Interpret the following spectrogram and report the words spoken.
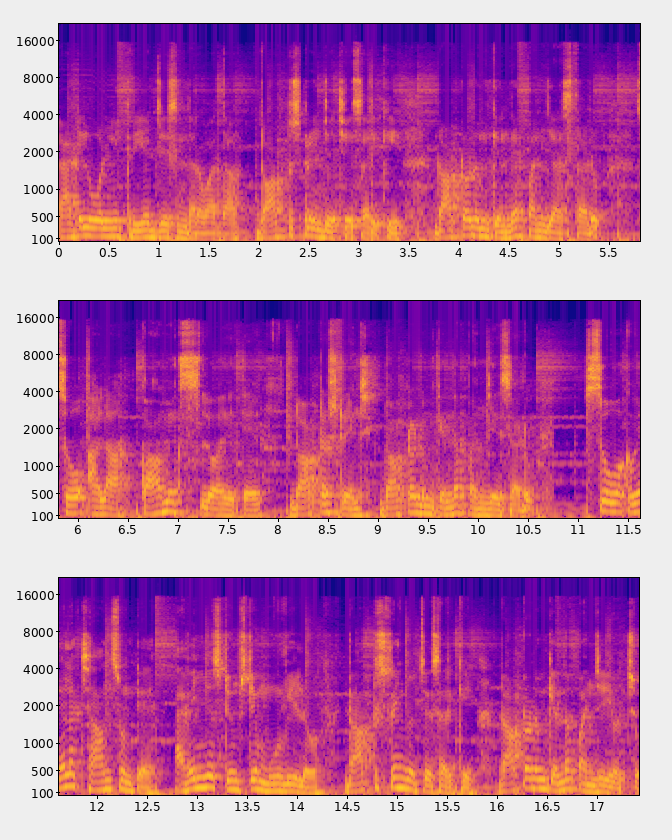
బ్యాటిల్ వరల్డ్ని క్రియేట్ చేసిన తర్వాత డాక్టర్ స్ట్రేంజ్ వచ్చేసరికి డాక్టర్ డూమ్ కిందే పని చేస్తాడు. సో అలా కామిక్స్లో అయితే డాక్టర్ స్ట్రేంజ్ డాక్టర్ డూమ్ కింద పనిచేశాడు. సో ఒకవేళ ఛాన్స్ ఉంటే అవెంజర్స్ డూమ్స్డే మూవీలో డాక్టర్ స్ట్రేంజ్ వచ్చేసరికి డాక్టర్ డూమ్ కింద పనిచేయవచ్చు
